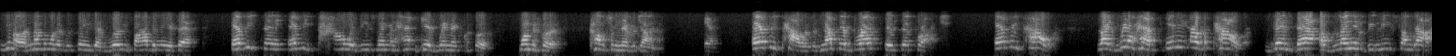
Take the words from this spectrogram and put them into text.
you know, another one of the things that really bothered me is that everything, every power these women have, give womanhood, womanhood comes from their vagina. Yeah. Every power, it's not their breast, it's their crotch. Every power. Like we don't have any other power than that of laying beneath some guy.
